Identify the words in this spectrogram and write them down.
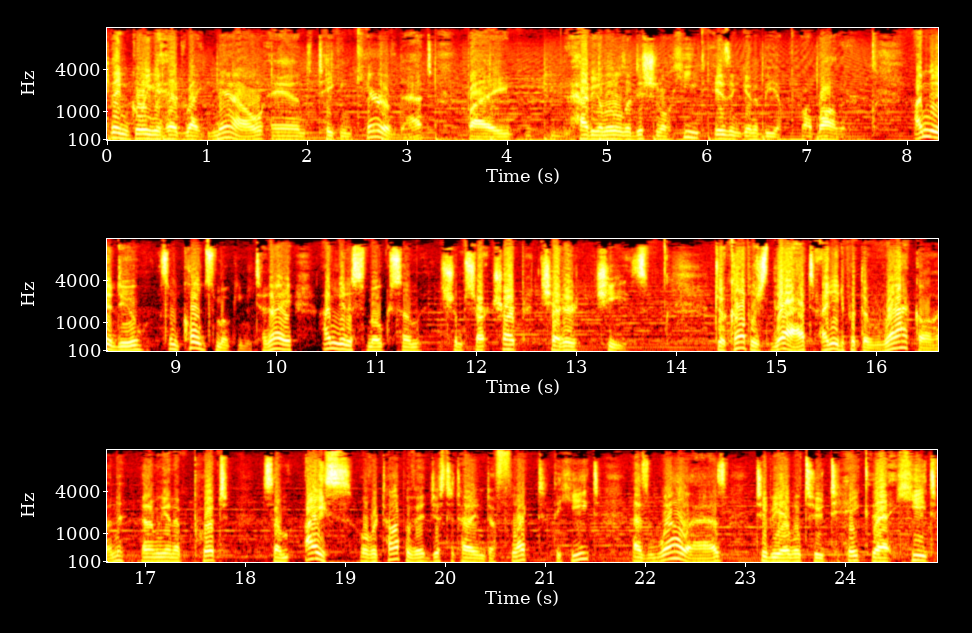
then going ahead right now and taking care of that by having a little additional heat isn't going to be a, a bother. I'm going to do some cold smoking. Tonight, I'm going to smoke some, some sharp cheddar cheese. To accomplish that, I need to put the rack on, and I'm going to put some ice over top of it just to try and deflect the heat, as well as to be able to take that heat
